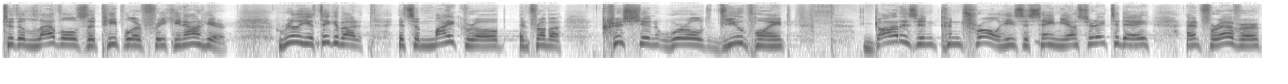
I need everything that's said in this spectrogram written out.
to the levels that people are freaking out here. Really, you think about it, it's a microbe, and from a Christian world viewpoint, God is in control. He's the same yesterday, today, and forever.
